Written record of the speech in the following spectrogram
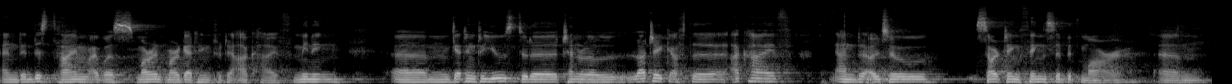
And in this time, I was more and more getting to the archive, meaning um, getting to use to the general logic of the archive and also sorting things a bit more. Um,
